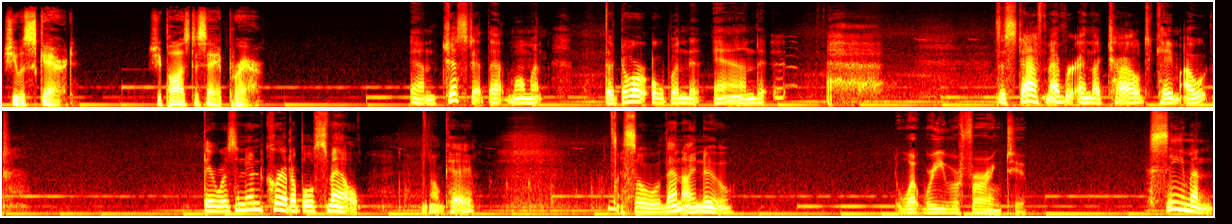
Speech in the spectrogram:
She was scared. She paused to say a prayer. And just at that moment, the door opened and the staff member and the child came out there was an incredible smell. Okay. So then I knew. What were you referring to? Semen.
